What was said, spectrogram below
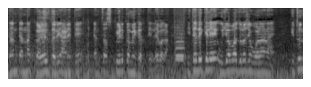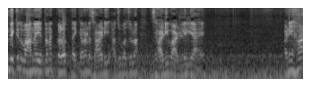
निदान त्यांना कळेल तरी आणि ते त्यांचा स्पीड कमी करतील. हे बघा इथे देखील हे उजव्या बाजूला जे वळण आहे तिथून देखील वाहनं येताना कळत नाही कारण झाडी आजूबाजूला झाडी वाढलेली आहे. आणि हा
